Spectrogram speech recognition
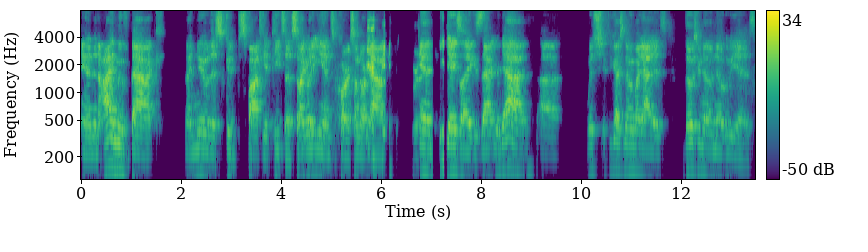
And then I moved back, and I knew this good spot to get pizza. So I go to Ian's, of course, on North yeah. Ave. Right. And DJ's like, "Is that your dad?" Uh, which, if you guys know who my dad is, those who know know who he is.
